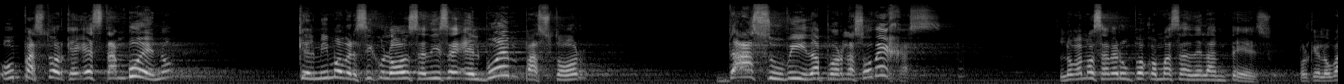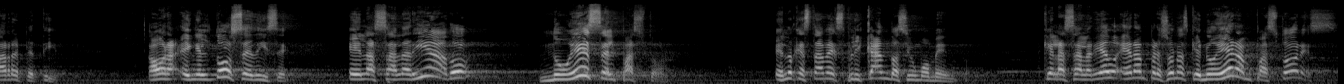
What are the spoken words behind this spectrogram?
Un pastor que es tan bueno que el mismo versículo 11 dice, el buen pastor da su vida por las ovejas. Lo vamos a ver un poco más adelante eso, porque lo va a repetir. Ahora, en el 12 dice, el asalariado no es el pastor. Es lo que estaba explicando hace un momento. Que el asalariado eran personas que no eran pastores,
